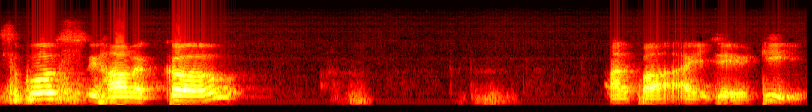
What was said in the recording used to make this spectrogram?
Suppose you have a curve alpha ijt.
